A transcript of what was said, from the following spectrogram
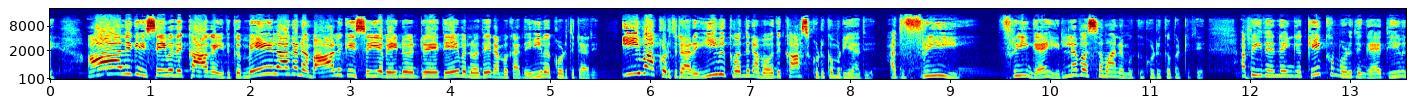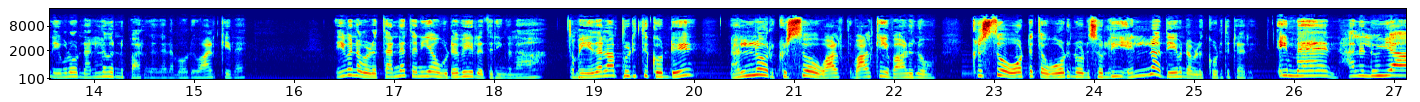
ஆளுகை செய்வதற்காக இதுக்கு மேலாக நம்ம ஆளுகை செய்ய வேண்டும் என்று தேவன் வந்து நமக்கு அந்த ஈவை கொடுத்துட்டாரு. ஈவா கொடுத்துட்டாரு. ஈவுக்கு வந்து நம்ம வந்து காசு கொடுக்க முடியாது. அது ஃப்ரீ ஃப்ரீங்க இலவசமாக நமக்கு கொடுக்கப்பட்டது. அப்போ இதை நீங்கள் கேட்கும் பொழுதுங்க தேவன் எவ்வளோ நல்லவர்னு பாருங்கங்க நம்மளோட வாழ்க்கையில். தேவன் நம்மளோட தன்னை தனியாக விடவே இல்லை தெரியுங்களா? நம்ம எதெல்லாம் பிடித்து கொண்டு நல்ல ஒரு கிறிஸ்துவ வாழ் வாழ்க்கையை வாழணும் கிறிஸ்துவ ஓட்டத்தை ஓடணும்னு சொல்லி எல்லாம் தேவன் நம்மளுக்கு கொடுத்துட்டாரு. ஏ மேன் லூயா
